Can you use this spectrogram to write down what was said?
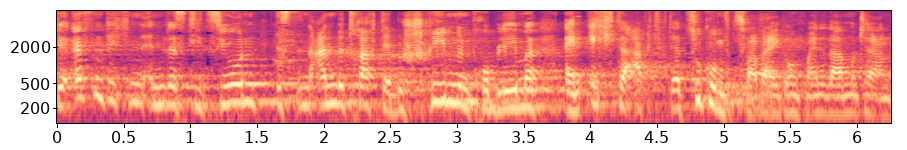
der öffentlichen Investitionen ist in Anbetracht der beschriebenen Probleme ein echter Akt der Zukunftsverweigerung, meine Damen und Herren.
